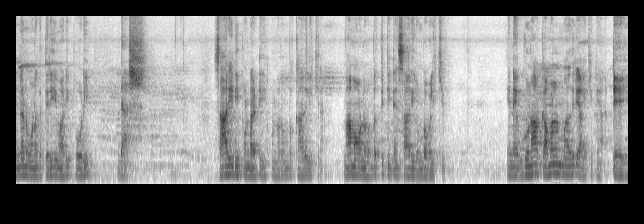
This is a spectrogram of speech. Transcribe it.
என்னன்னு உனக்கு தெரியுமாடி? போடி. டேஷ் சாரிடி பொண்டாட்டி உன்னை ரொம்ப காதலிக்கிறேன். மாமா உன்னை ரொம்ப திட்டிட்டேன் சாரி ரொம்ப வலிக்குது. என்னை குணா கமல் மாதிரி ஆக்கிட்டேன். டேய்.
